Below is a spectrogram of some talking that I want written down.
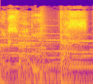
Volkswagen. Das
